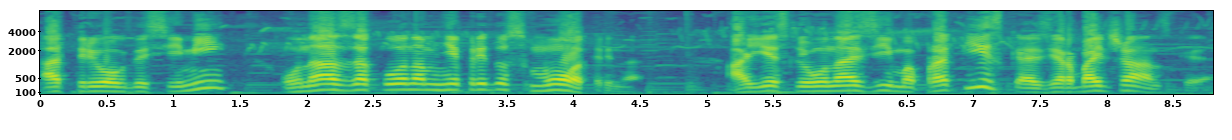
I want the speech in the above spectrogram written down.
от трех до семи у нас законом не предусмотрено. А если у Назима прописка азербайджанская,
